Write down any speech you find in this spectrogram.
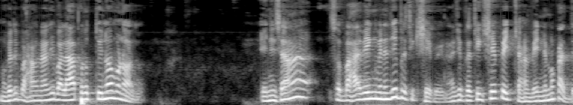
මොකද භාවනාදී බලාපොරොත්තු වෙනව මොනවද? ඒ නිසා ස්වභාවයෙන් වෙන දේ ප්‍රතික්ෂේප වෙනවා. ඒ ප්‍රතික්ෂේප වෙච්චාම වෙන්නේ මොකද්ද?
